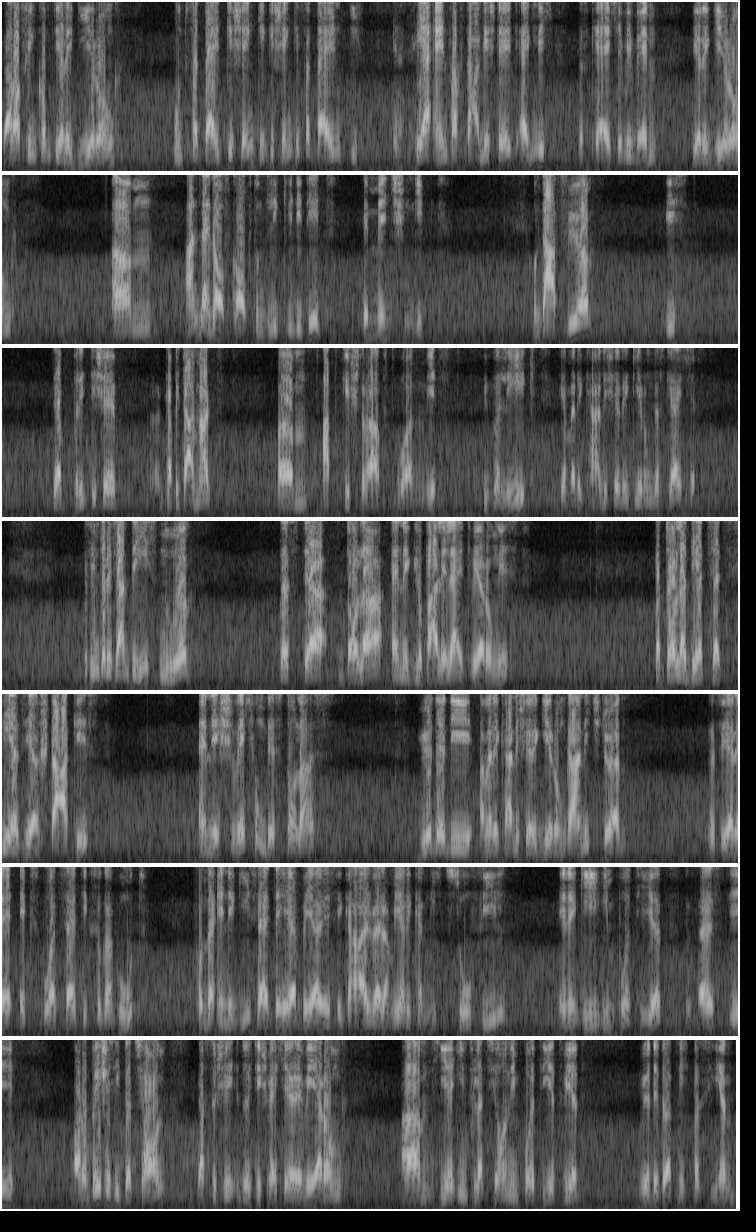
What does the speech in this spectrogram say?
Daraufhin kommt die Regierung und verteilt Geschenke. Geschenke verteilen ist sehr einfach dargestellt, eigentlich das Gleiche, wie wenn die Regierung ähm, Anleihen aufkauft und Liquidität dem Menschen gibt. Und dafür ist der britische Kapitalmarkt ähm, abgestraft worden. Jetzt überlegt die amerikanische Regierung das Gleiche. Das Interessante ist nur, dass der Dollar eine globale Leitwährung ist. Der Dollar derzeit sehr, sehr stark ist. Eine Schwächung des Dollars würde die amerikanische Regierung gar nicht stören. Das wäre exportseitig sogar gut. Von der Energieseite her wäre es egal, weil Amerika nicht so viel Energie importiert. Das heißt, die europäische Situation, dass durch die schwächere Währung ähm, hier Inflation importiert wird, würde dort nicht passieren.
